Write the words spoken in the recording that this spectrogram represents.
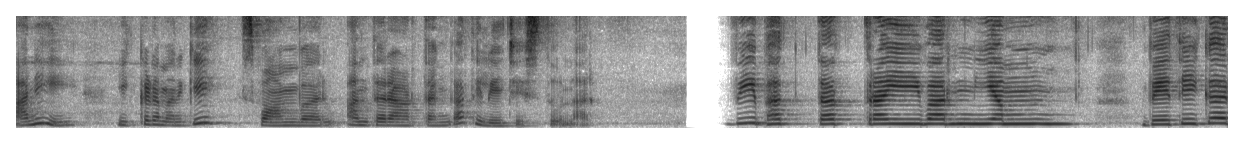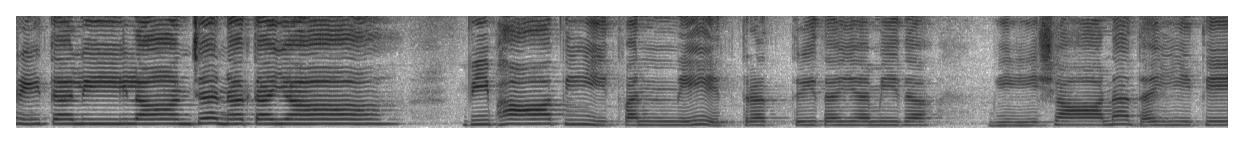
అని ఇక్కడ మనకి స్వామివారు అంతరార్థంగా తెలియజేస్తున్నారు. విభక్తత్రైవర్ణ్యం వ్యతికరితలీలాంజనతయా విభాతి త్వన్నేత్రత్రిదయమిద భీషానదయితే.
